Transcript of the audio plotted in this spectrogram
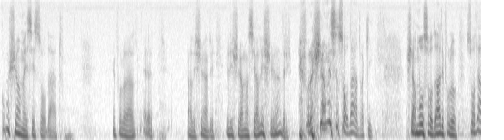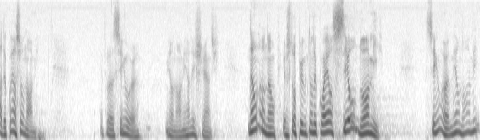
Como chama esse soldado? Ele falou: ah, é, Alexandre, ele chama-se Alexandre. Ele falou: Chama esse soldado aqui. Chamou o soldado e falou: Soldado, qual é o seu nome? Ele falou: Senhor, meu nome é Alexandre. Não, não, não. Eu estou perguntando qual é o seu nome. Senhor, meu nome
